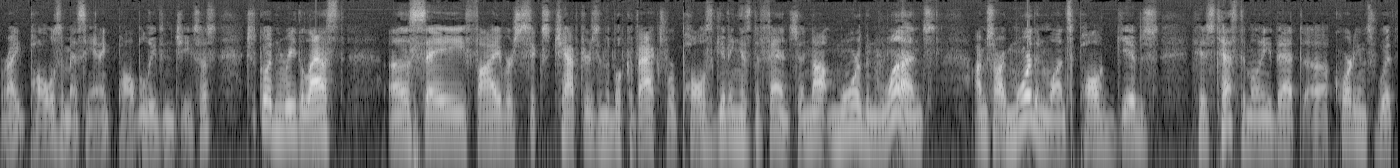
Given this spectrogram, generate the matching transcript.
right? Paul was a messianic. Paul believed in Jesus. Just go ahead and read the last, uh, say, five or six chapters in the book of Acts where Paul's giving his defense. And not more than once, I'm sorry, more than once, Paul gives his testimony that uh, accordance with,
